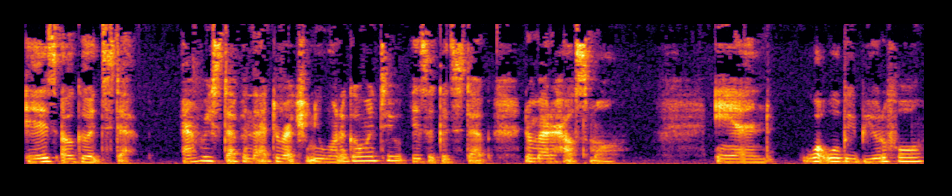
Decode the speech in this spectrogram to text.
is a good step. Every step in that direction you want to go into is a good step, no matter how small. And what will be beautiful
